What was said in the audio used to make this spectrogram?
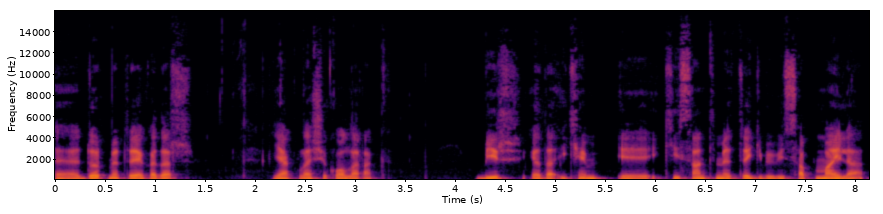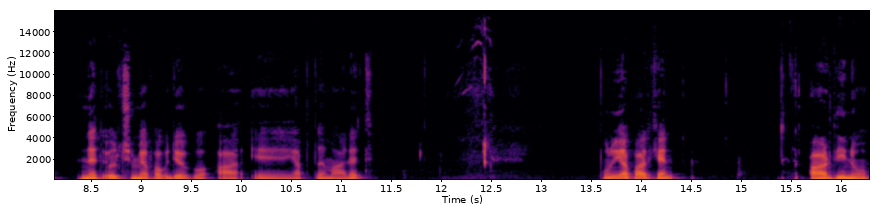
e, 4 metreye kadar yaklaşık olarak 1 ya da 2, e, 2 santimetre gibi bir sapmayla net ölçüm yapabiliyor bu e, yaptığım alet. Bunu yaparken Arduino,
